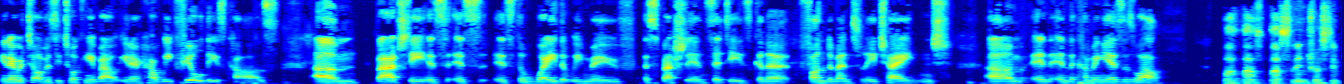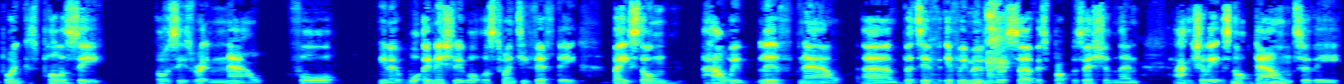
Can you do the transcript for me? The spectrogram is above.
You know, we're obviously talking about, you know, how we fuel these cars. Um, but actually is, is, is the way that we move, especially in cities, going to fundamentally change um, in, in the coming years as well. Well, that's, that's an interesting point because policy obviously is written now for, you know, what initially what was 2050 based on how we live now. Um, but if, if we move to a service proposition, then actually it's not down to the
